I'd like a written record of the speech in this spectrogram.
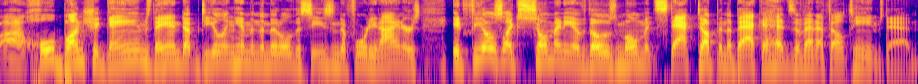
a whole bunch of games. They end up dealing him in the middle of the season to 49ers. It feels like so many of those moments stacked up in the back of heads of NFL teams, Dad.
